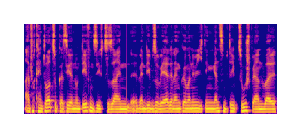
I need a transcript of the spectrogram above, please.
einfach kein Tor zu kassieren und defensiv zu sein. Äh, wenn dem so wäre, dann können wir nämlich den ganzen Betrieb zusperren, weil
